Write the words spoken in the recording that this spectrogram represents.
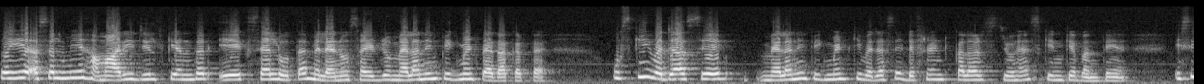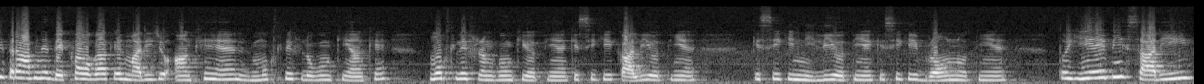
तो ये असल में हमारी जिल्द के अंदर एक सेल होता है मेलानोसाइड जो मेलानिन पिगमेंट पैदा करता है। उसकी वजह से मेलानिन पिगमेंट की वजह से डिफरेंट कलर्स जो हैं स्किन के बनते हैं। इसी तरह आपने देखा होगा कि हमारी जो आँखें हैं, मुख्तलिफ़ लोगों की आँखें मुख्तलिफ़ रंगों की होती हैं, किसी की काली होती हैं किसी की नीली होती हैं, किसी की ब्राउन होती हैं। तो ये भी सारी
